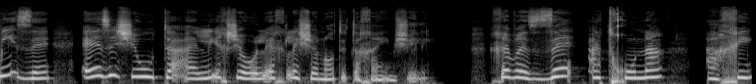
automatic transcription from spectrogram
מזה איזשהו תהליך שהולך לשנות את החיים שלי. חבר'ה, זה התכונה הכי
